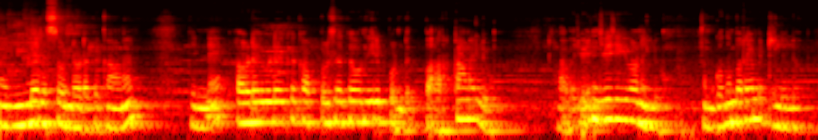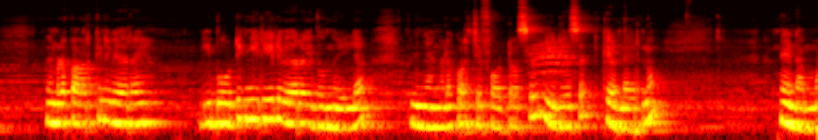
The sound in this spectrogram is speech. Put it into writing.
നല്ല രസമുണ്ട് അവിടെയൊക്കെ കാണാൻ. പിന്നെ അവിടെ ഇവിടെയൊക്കെ കപ്പിൾസൊക്കെ വന്നിരിപ്പുണ്ട്. പാർക്കാണല്ലോ അവരും എൻജോയ് ചെയ്യുവാണല്ലോ. നമുക്കൊന്നും പറയാൻ പറ്റില്ലല്ലോ. നമ്മുടെ പാർക്കിന് വേറെ ഈ ബോട്ടിംഗ് ഏരിയയിൽ വേറെ ഇതൊന്നുമില്ല. പിന്നെ ഞങ്ങൾ കുറച്ച് ഫോട്ടോസ് വീഡിയോസ് ഒക്കെ ഉണ്ടായിരുന്നു. വേണ്ട അമ്മ.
